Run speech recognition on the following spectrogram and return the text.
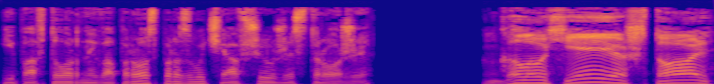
и повторный вопрос, прозвучавший уже строже. «Глухие, что ли?»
